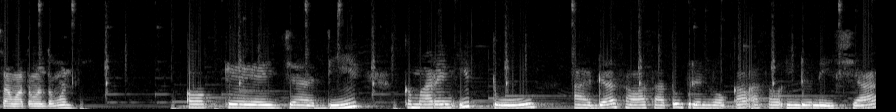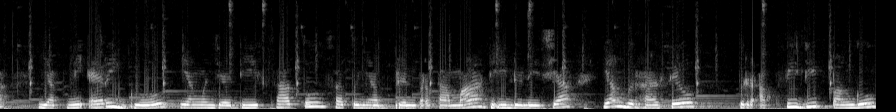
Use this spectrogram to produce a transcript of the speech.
sama teman-teman. Oke, jadi kemarin itu ada salah satu brand lokal asal Indonesia, yakni Erigo, yang menjadi satu-satunya brand pertama di Indonesia yang berhasil beraksi di panggung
